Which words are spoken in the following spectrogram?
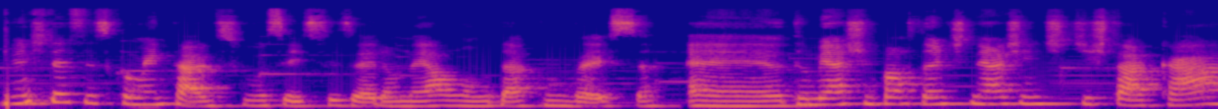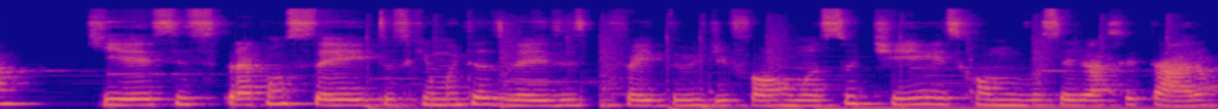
Diante desses comentários que vocês fizeram né, ao longo da conversa, é, eu também acho importante né, a gente destacar que esses preconceitos que muitas vezes são feitos de forma sutis, como vocês já citaram,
